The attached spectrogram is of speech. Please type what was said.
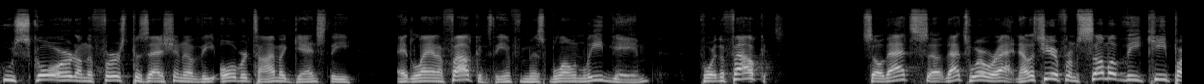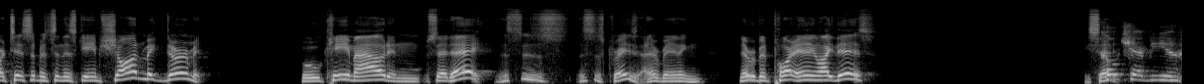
who scored on the first possession of the overtime against the Atlanta Falcons, the infamous blown lead game for the Falcons. So that's uh, that's where we're at. Now let's hear from some of the key participants in this game. Sean McDermott who came out and said, "Hey, this is this is crazy. I never been anything, never been part of anything like this." He said, "Coach, have you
